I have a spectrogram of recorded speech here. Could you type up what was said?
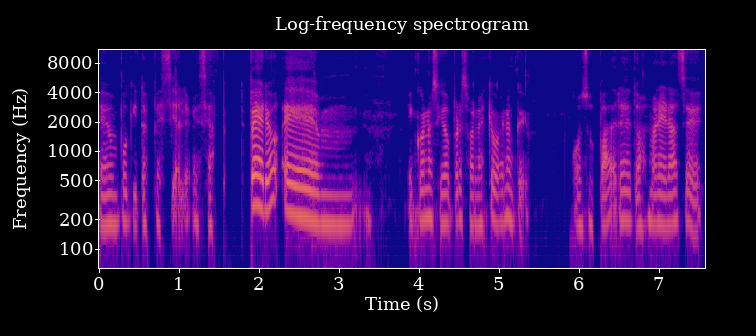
es un poquito especial en ese aspecto. Pero em, he conocido personas que, bueno, que con sus padres de todas maneras se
